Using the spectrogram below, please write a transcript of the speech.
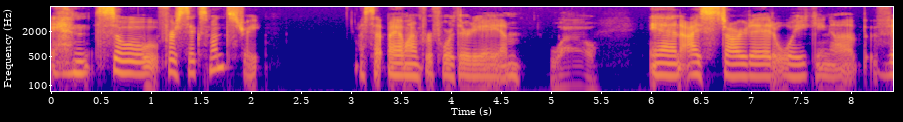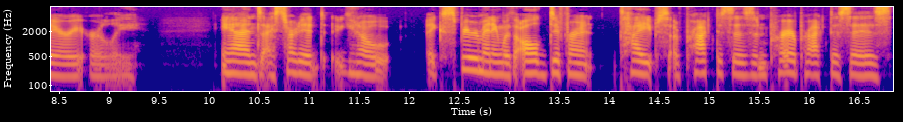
and so for six months straight, I set my alarm for 4:30 a.m. Wow. and I started waking up very early. And I started, you know, experimenting with all different types of practices and prayer practices.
